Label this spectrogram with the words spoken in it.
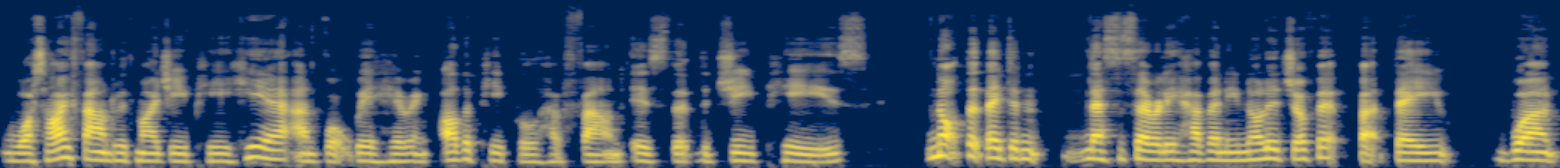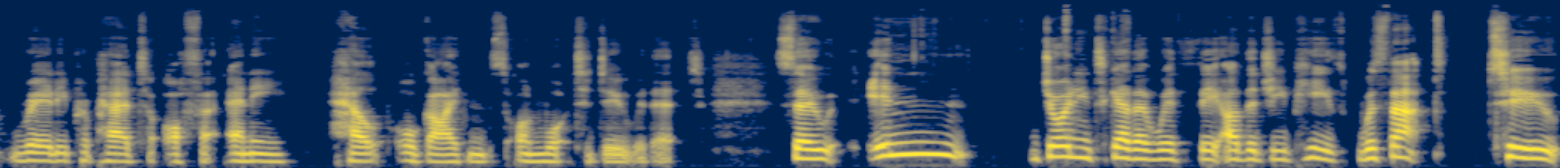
what i found with my gp here and what we're hearing other people have found is that the gps not that they didn't necessarily have any knowledge of it but they weren't really prepared to offer any help or guidance on what to do with it. So in joining together with the other gps was that to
